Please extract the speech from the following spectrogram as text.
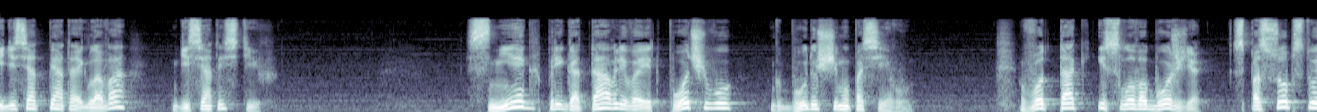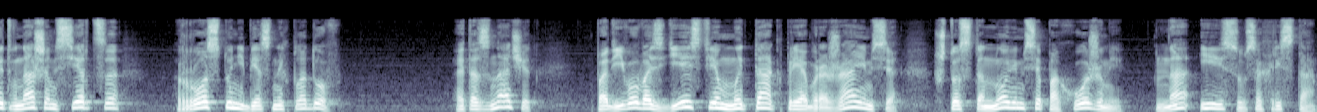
55 глава, 10 стих. Снег приготавливает почву к будущему посеву. Вот так и Слово Божье способствует в нашем сердце росту небесных плодов. Это значит, под его воздействием мы так преображаемся, что становимся похожими на Иисуса Христа.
